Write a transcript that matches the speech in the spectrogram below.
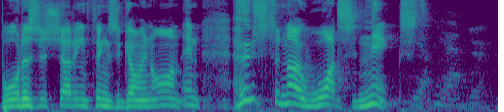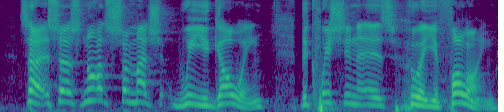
Borders are shutting, things are going on. And who's to know what's next? So, so it's not so much where you're going. The question is, who are you following?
